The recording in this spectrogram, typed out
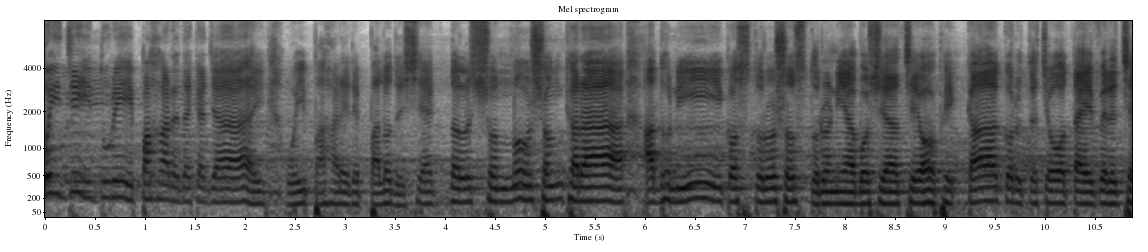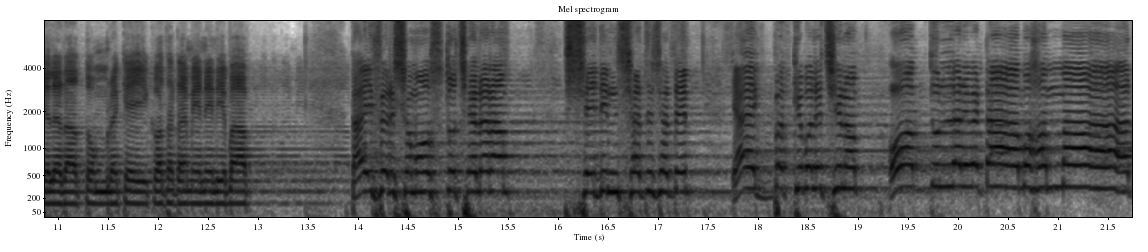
ওই যে দূরে পাহাড় দেখা যায়, ওই পাহাড়ের পালদেশে একদল সৈন্য সংখ্যারা আধুনিক অস্ত্র শস্ত্র নিয়ে বসে আছে, অপেক্ষা করতেছে, ও তাইফের ছেলেরা, তোমরা কে এই কথাটা মেনে নিবা? তাইফের সমস্ত ছেলেরা সেদিন সাথে সাথে এক বাক্যে বলেছিল ও আবদুল্লার বেটা মোহাম্মদ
